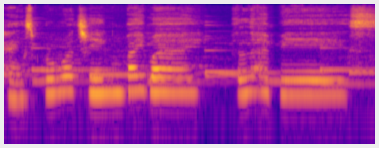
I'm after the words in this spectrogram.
Thanks for watching bye bye আল্লাহ হাফিজ।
